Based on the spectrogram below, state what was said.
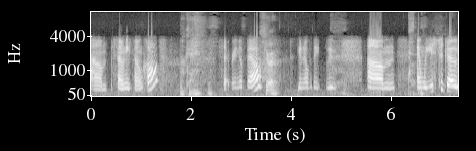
um, phony phone calls. Okay. Does that ring a bell? sure. You know, they, we, um, and we used to go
